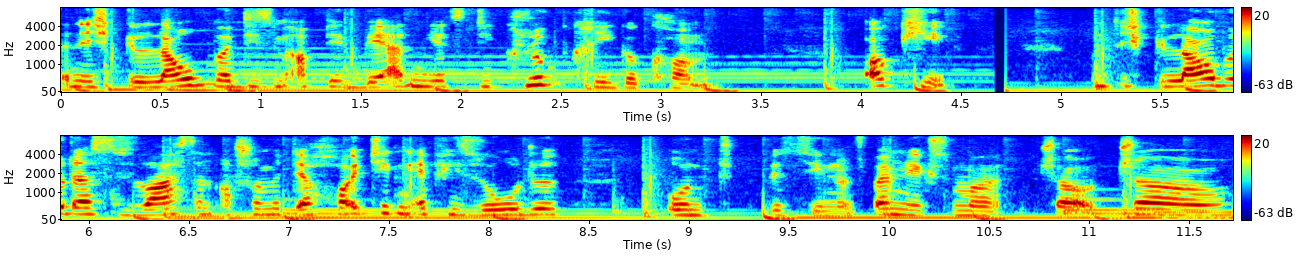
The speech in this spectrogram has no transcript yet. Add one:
Denn ich glaube, bei diesem Update werden jetzt die Clubkriege kommen. Okay. Und ich glaube, das war es dann auch schon mit der heutigen Episode. Und wir sehen uns beim nächsten Mal. Ciao, ciao.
